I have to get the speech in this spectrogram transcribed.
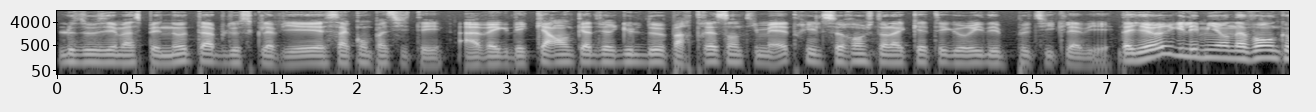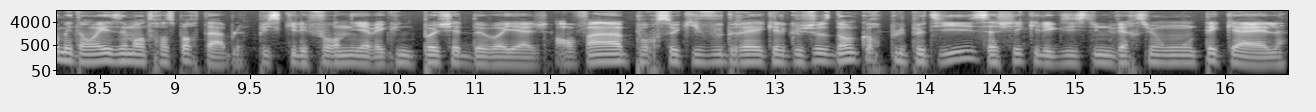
le deuxième aspect notable de ce clavier est sa compacité. Avec des 44,2 par 13 cm, il se range dans la catégorie des petits claviers. D'ailleurs, il est mis en avant comme étant aisément transportable, puisqu'il est fourni avec une pochette de voyage. Enfin, pour ceux qui voudraient quelque chose d'encore plus petit, sachez qu'il existe une version TKL,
